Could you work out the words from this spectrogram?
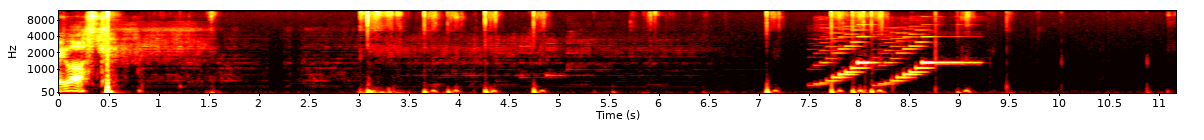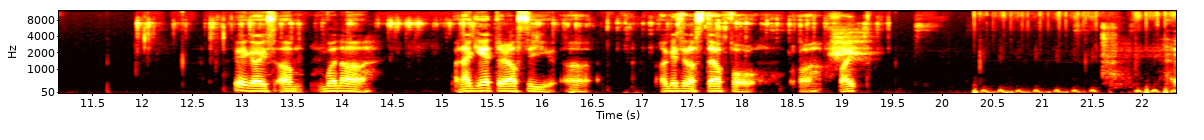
I lost. Hey guys, um, when uh, when I get there, I'll see you. Uh, I'll get you the stuff for uh fight. I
